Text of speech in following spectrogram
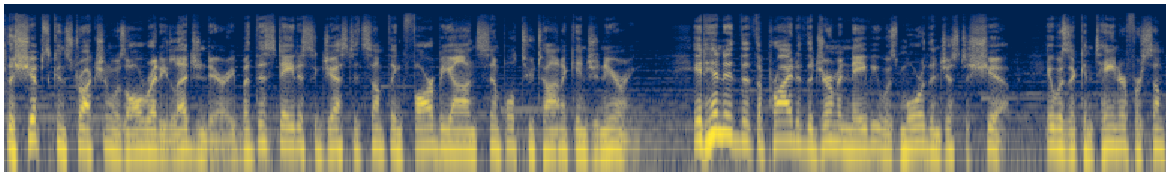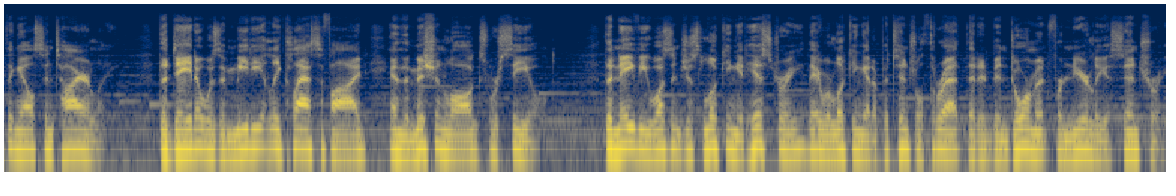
The ship's construction was already legendary, but this data suggested something far beyond simple Teutonic engineering. It hinted that the pride of the German Navy was more than just a ship. It was a container for something else entirely. The data was immediately classified and the mission logs were sealed. The Navy wasn't just looking at history, they were looking at a potential threat that had been dormant for nearly a century.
